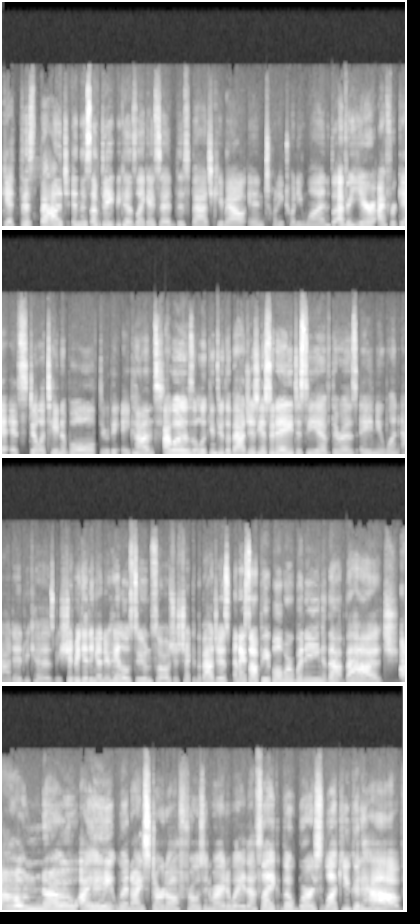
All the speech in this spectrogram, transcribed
get this badge in this update because like I said, this badge came out in 2021. So every year I forget it's still attainable through the egg hunt. I was looking through the badges yesterday to see if there was a new one added because we should be getting a new Halo soon. So I was just checking the badges and I saw people were winning that badge. Oh no, I hate when I start off frozen right away. That's like the worst luck luck you could have.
